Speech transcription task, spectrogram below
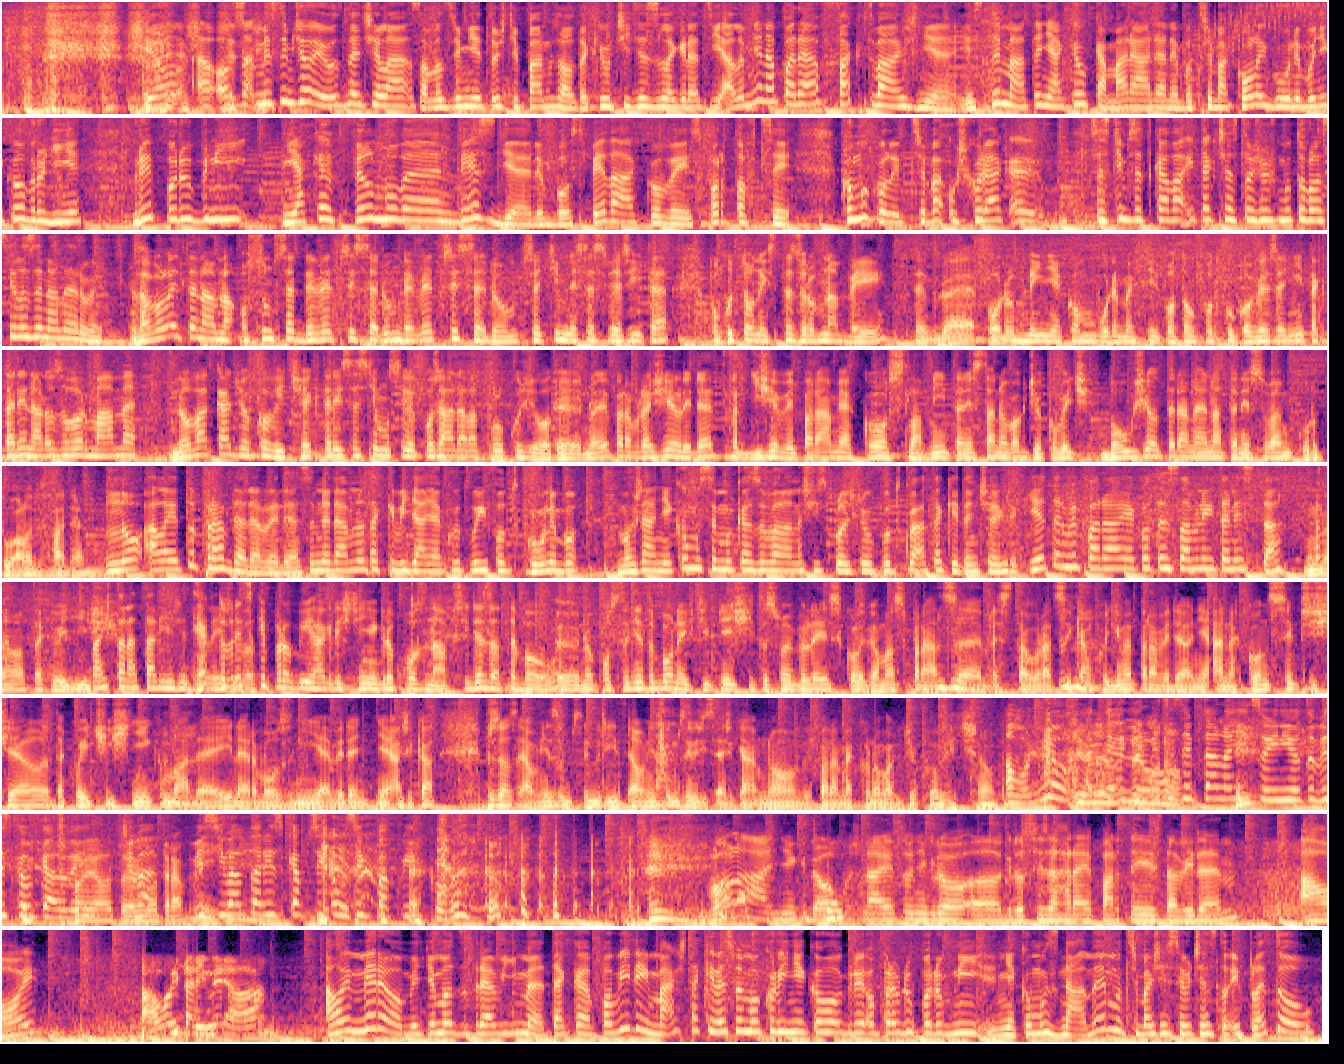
Jo, a oza- myslím, že ho i označila, samozřejmě to Štěpán vzal taky určitě z legrací, ale mě napadá fakt vážně, jestli máte nějakého kamaráda nebo třeba kolegu nebo někoho v rodině, kdo je podobný nějaké filmové hvězdě nebo zpěvákovi, sportovci, komukoliv, třeba už chudák eh, se s tím setkává i tak často, že už mu to vlastně leze na nervy. Zavolejte nám na 800 937 937 předtím, než se svěříte. Pokud to nejste zrovna vy, ten, kdo je podobný někomu, budeme chtít potom fotku k ověření, tak tady na rozhovor máme Novaka Djokoviče, který se s tím musí vypořádávat půlku života. Eh, No je pravda, že lidé tvrdí, že vypadám jako slavný tenista Novak Djokovic, bohužel teda ne na tenisovém kurtu, ale vzhledem. No, ale je to pravda, Davide. Já jsem nedávno taky viděla nějakou tvoji fotku, nebo možná někomu jsem ukazovala naší společnou fotku a taky ten člověk řekl, je, ten vypadá jako ten slavný tenista. No, tak vidíš. Máš to na talíři celý Jak to vždycky život. probíhá, když tě někdo pozná? Přijde za tebou? Eh, No posledně to bylo nejvtipnější, to jsme byli s kolegama z práce Mhm. v restauraci, kam chodíme pravidelně a na konci přišel takový číšník, Mhm. Mladý, nervózní evidentně a říká, prosím vás, já vám něco musím říct, já vám něco musím říct a říkám, no, vypadám jako Novak Djokovic, no. A on, jo, a ty, kdyby ono. se zeptal na něco jiného, to bys koukal, To jo, to Třeba bylo trapný. Vysí vám tady z kapsy kousek papírku. Volá někdo, možná je to někdo, eh, kdo si zahraje partii s Davidem. Ahoj. Ahoj, tady Mira. Ahoj Miro, my tě moc zdravíme. Tak eh, povídej, máš taky ve svém okolí někoho, kdo je opravdu podobný někomu známému, třeba že si ho často i pletou?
